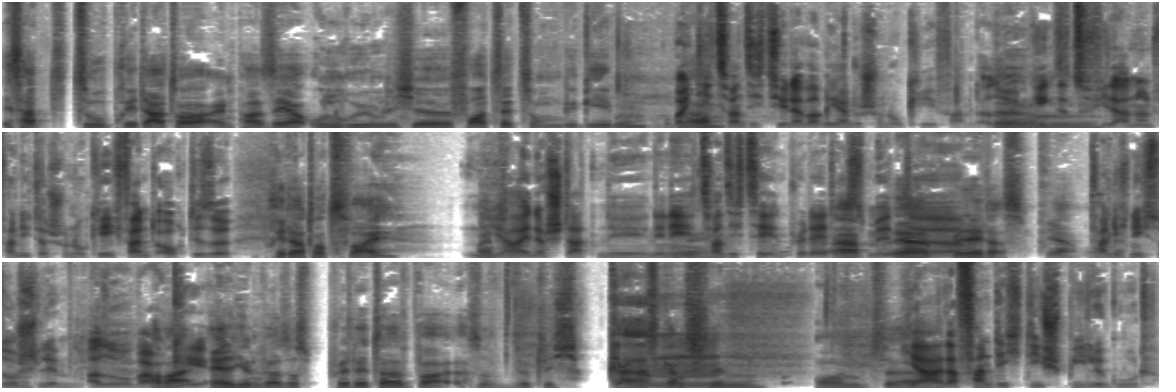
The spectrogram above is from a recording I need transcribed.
Es hat zu Predator ein paar sehr unrühmliche Fortsetzungen gegeben. Wobei ja? ich die 2010er Variante schon okay fand. Also im Ähm. Gegensatz zu vielen anderen fand ich das schon okay. Ich fand auch diese, Predator 2? Meinst ja, in der Stadt, nee, nee, nee, Nee. 2010, Ah, Predators mit, ja, äh, Predators. Ja, fand okay. ich nicht so schlimm. Also war Aber okay. Alien vs. Predator war also wirklich ganz, Ähm, ganz schlimm. Und äh, Ja, da fand ich die Spiele gut.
